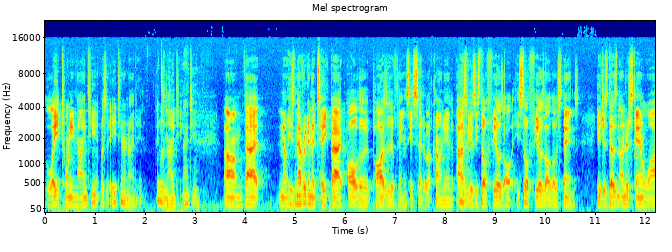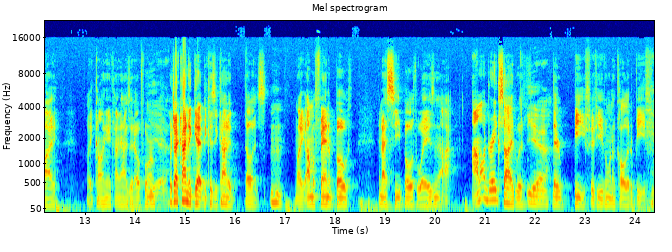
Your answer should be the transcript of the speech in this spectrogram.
late 2019. Was it 18 or 19? I think it was 19. 19. Um, that you know he's never gonna take back all the positive things he said about Kanye in the past Yeah. because he still feels all he still feels all those things. He just doesn't understand why, like Kanye kind of has it out for him, Yeah. which I kind of get because he kind of does. hmm Like I'm a fan of both, and I see both ways, and I I'm on Drake's side with Yeah. their beef, if you even want to call it a beef,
